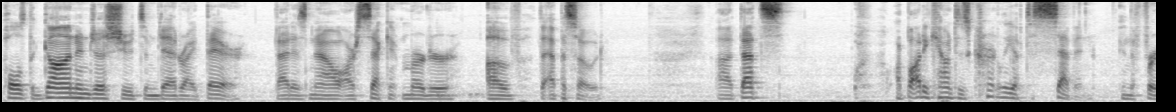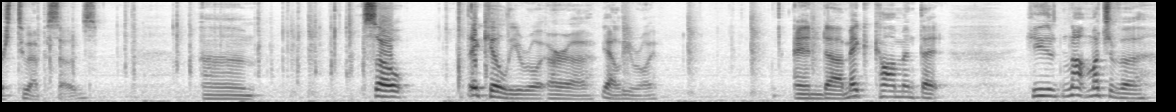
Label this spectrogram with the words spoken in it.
pulls the gun, and just shoots him dead right there. That is now our second murder of the episode. Uh, that's our body count is currently up to seven in the first two episodes. Um, so they kill Leroy, or uh, yeah, Leroy, and uh, make a comment that he's not much of a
